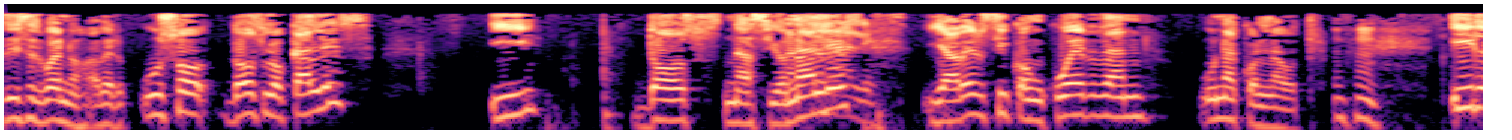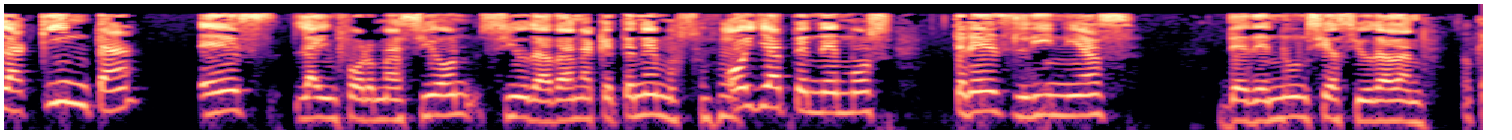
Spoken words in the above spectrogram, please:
dices, bueno, a ver, uso dos locales y dos nacionales, Nacionales. y a ver si concuerdan una con la otra. Y la quinta es la información ciudadana que tenemos. Hoy ya tenemos tres líneas de denuncia ciudadana. Ok.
